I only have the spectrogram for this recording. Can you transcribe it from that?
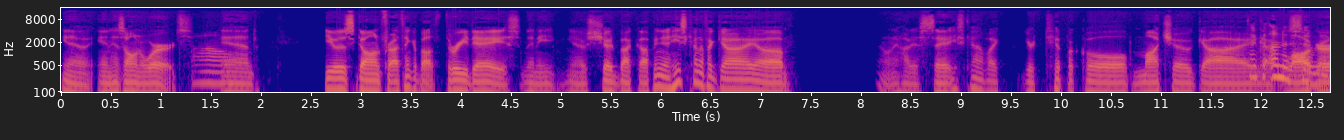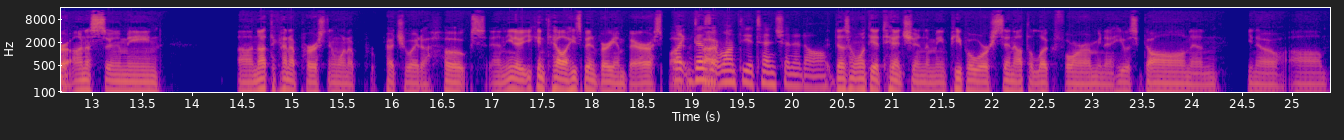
you know, in his own words. Wow. And he was gone for I think about three days. And then he, you know, showed back up. And you know, he's kind of a guy. Uh, I don't know how to say it. He's kind of like your typical macho guy, Like unassuming. blogger, unassuming. Uh, not the kind of person who want to perpetuate a hoax. And you know, you can tell he's been very embarrassed by. Like doesn't fact, want the attention at all. doesn't want the attention. I mean, people were sent out to look for him. You know, he was gone, and you know, um,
